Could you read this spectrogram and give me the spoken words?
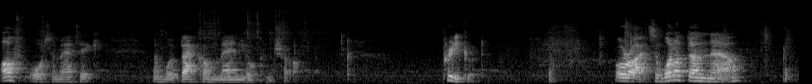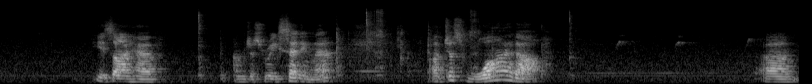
off automatic and we're back on manual control pretty good. Alright, so what I've done now is I have, I'm just resetting that, I've just wired up um,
